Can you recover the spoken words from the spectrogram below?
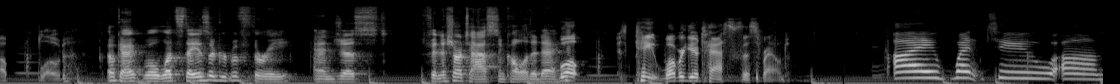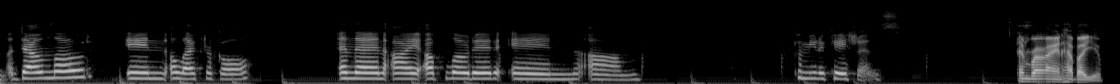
upload. Okay, well, let's stay as a group of three and just finish our tasks and call it a day. Well, Kate, what were your tasks this round? I went to um, download in electrical, and then I uploaded in um, communications. And Ryan, how about you?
